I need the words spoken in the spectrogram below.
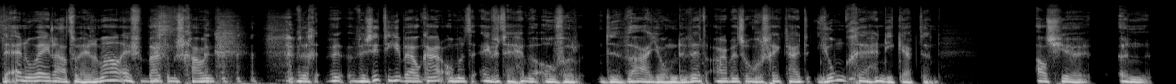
De NOW laten we helemaal even buiten beschouwing. we, we, we, zitten hier bij elkaar om het even te hebben over de WAJONG, de Wet Arbeidsongeschiktheid Jong Gehandicapten. Als je een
